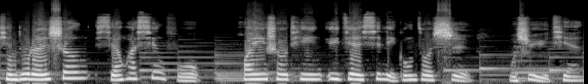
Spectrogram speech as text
品读人生，闲话幸福，欢迎收听遇见心理工作室，我是雨天。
